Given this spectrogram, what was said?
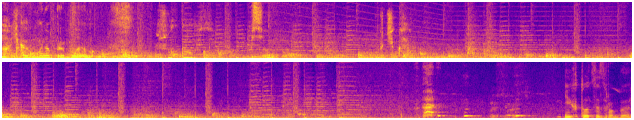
Алька, в мене проблема. Що сталося? Всі. Почекай. І хто це зробив?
